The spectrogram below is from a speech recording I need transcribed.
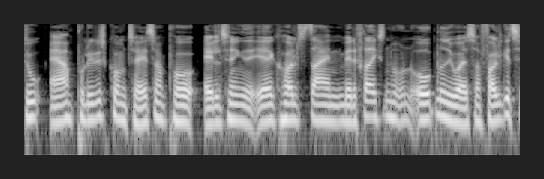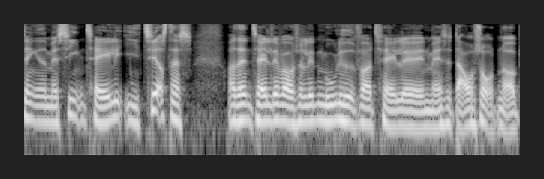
Du er politisk kommentator på Altinget. Erik Holstein, Mette Frederiksen, hun åbnede jo altså Folketinget med sin tale i tirsdags, og den tale, det var jo så lidt en mulighed for at tale en masse dagsorden op,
